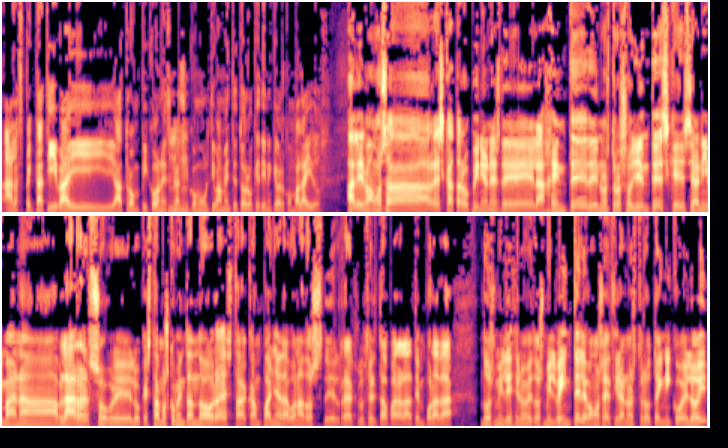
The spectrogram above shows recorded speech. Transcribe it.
a la expectativa y a trompicones, casi como últimamente todo lo que tiene que ver con Balaidos. Alex, vamos a rescatar opiniones de la gente, de nuestros oyentes que se animan a hablar sobre lo que estamos comentando ahora, esta campaña de abonados del Real Club Celta para la temporada 2019-2020. Le vamos a decir a nuestro técnico Eloy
